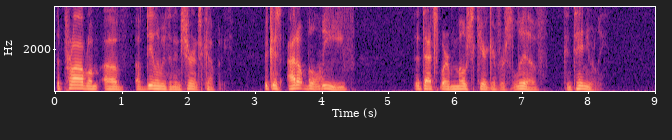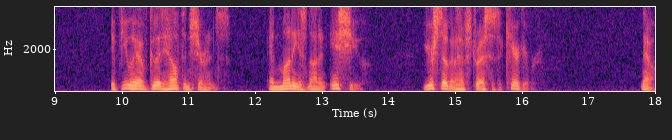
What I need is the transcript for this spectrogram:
the problem of, of dealing with an insurance company because I don't believe that that's where most caregivers live continually. If you have good health insurance, and money is not an issue, you're still going to have stress as a caregiver. Now,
